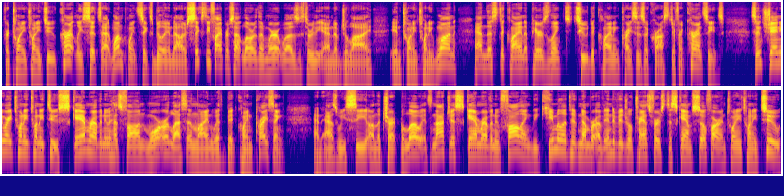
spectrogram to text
for 2022 currently sits at $1.6 billion, 65% lower than where it was through the end of July in 2021, and this decline appears linked to declining prices across different currencies. Since January 2022, scam revenue has fallen more or less in line with Bitcoin pricing. And as we see on the chart below, it's not just scam revenue falling, the cumulative number of individual transfers to scams so far in 2022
